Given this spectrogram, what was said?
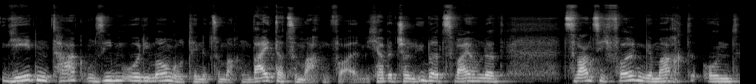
jeden Tag um 7 Uhr die Morgenroutine zu machen, weiterzumachen vor allem. Ich habe jetzt schon über 220 Folgen gemacht und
